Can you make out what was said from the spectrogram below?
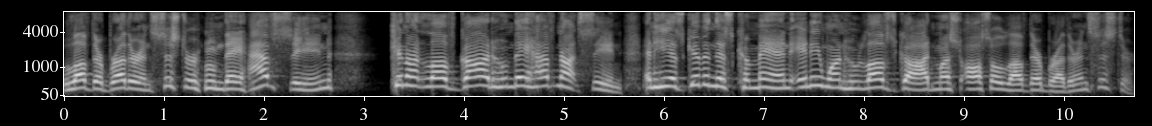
love their brother and sister whom they have seen cannot love God whom they have not seen. And he has given this command anyone who loves God must also love their brother and sister.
